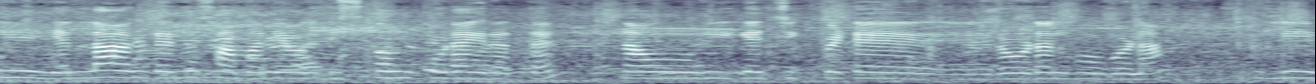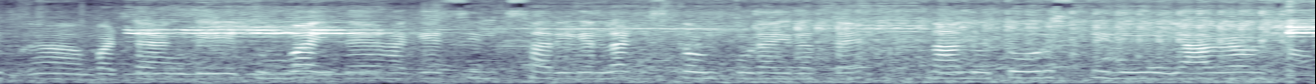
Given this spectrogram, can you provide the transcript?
ಈ ಎಲ್ಲ ಅಂಗಡಿಯಲ್ಲೂ ಸಾಮಾನ್ಯವಾಗಿ ಡಿಸ್ಕೌಂಟ್ ಕೂಡ ಇರುತ್ತೆ. ನಾವು ಹೀಗೆ ಚಿಕ್ಕಪೇಟೆ ರೋಡಲ್ಲಿ ಹೋಗೋಣ. ಇಲ್ಲಿ ಬಟ್ಟೆ ಅಂಗಡಿ ತುಂಬ ಇದೆ. ಹಾಗೆ ಸಿಲ್ಕ್ ಸಾರಿಗೆಲ್ಲ ಡಿಸ್ಕೌಂಟ್ ಕೂಡ ಇರುತ್ತೆ. ನಾನು ತೋರಿಸ್ತೀನಿ ಯಾವ್ಯಾವ ಶಾಪಲ್ಲಿ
